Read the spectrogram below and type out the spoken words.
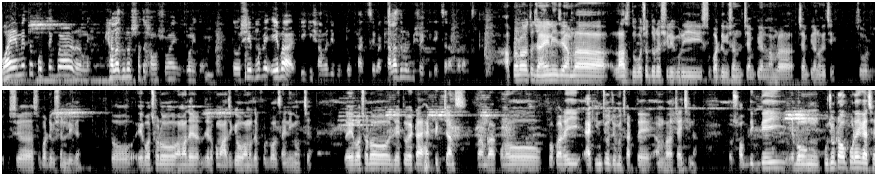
ওয়াইএমএ তো প্রত্যেকবার মানে খেলাধুলার সাথে সবসময় জড়িত। তো সেভাবে এবার কি কি সামাজিক উদ্যোগ থাকছে বা খেলাধুলার বিষয়ে কি দেখছেন আপনারা? আপনারা হয়তো জানেনই যে আমরা লাস্ট দু বছর ধরে শিলিগুড়ি সুপার ডিভিশন চ্যাম্পিয়ন আমরা চ্যাম্পিয়ন হয়েছি সুপার ডিভিশন লিগে তো এবছরও আমাদের যেরকম আজকেও আমাদের ফুটবল সাইনিং হচ্ছে। তো এবছরও যেহেতু এটা হ্যাট্রিক চান্স তো আমরা কোনো প্রকারেই এক ইঞ্চও জমি ছাড়তে আমরা চাইছি না। তো সব দিক দিয়েই এবং পুজোটাও পড়ে গেছে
